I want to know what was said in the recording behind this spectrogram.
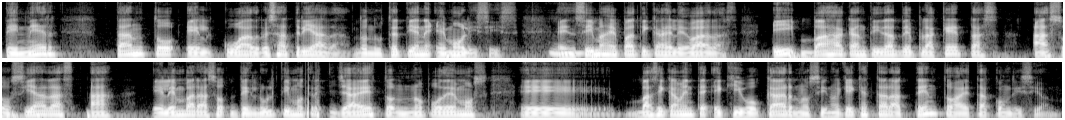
tener tanto el cuadro, esa triada, donde usted tiene hemólisis, enzimas hepáticas elevadas y baja cantidad de plaquetas asociadas a el embarazo del último ya esto no podemos eh, básicamente equivocarnos, sino que hay que estar atentos a esta condición.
